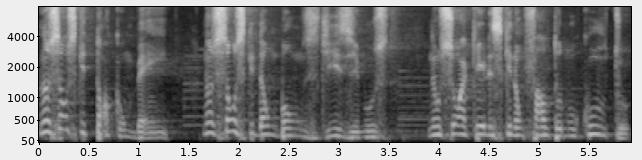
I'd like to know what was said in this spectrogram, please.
não são os que tocam bem, não são os que dão bons dízimos, não são aqueles que não faltam no culto,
